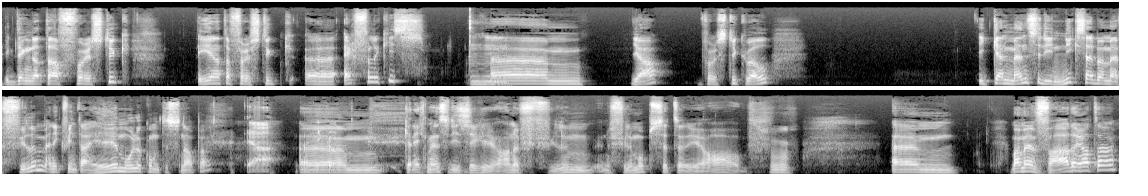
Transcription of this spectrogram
Ik denk dat dat voor een stuk, ik denk dat dat voor een stuk uh, erfelijk is. Mm -hmm. um, ja, voor een stuk wel ik ken mensen die niks hebben met film en ik vind dat heel moeilijk om te snappen. Ja. Um, ik ken echt mensen die zeggen, ja, een film, een film opzetten, ja... Um, maar mijn vader had dat,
